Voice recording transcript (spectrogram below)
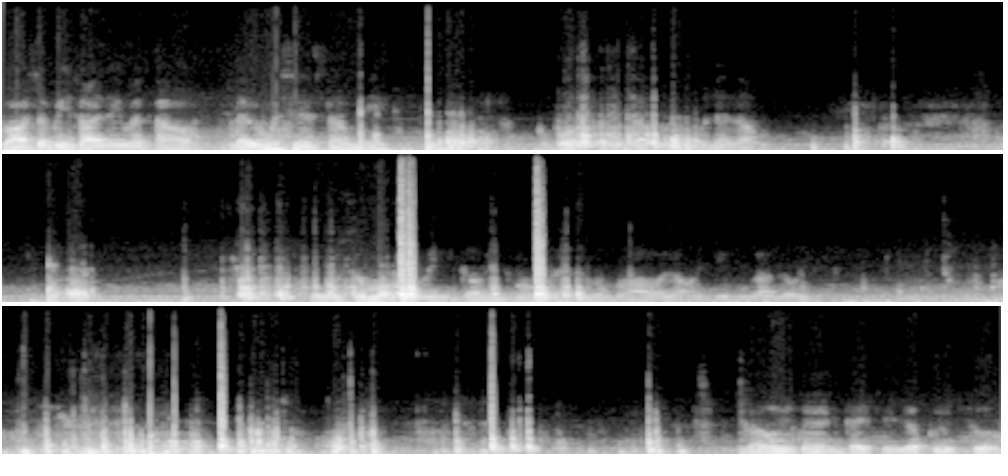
Baka sabihin sa ng ibang tao, dami mo sinasabi. Puro ka nagsabi mo na lang. Kung gusto mo gawin, gawin mo. Wala namang mawawala kung hindi mo gagawin. Gagawin ko yun guys, the future.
